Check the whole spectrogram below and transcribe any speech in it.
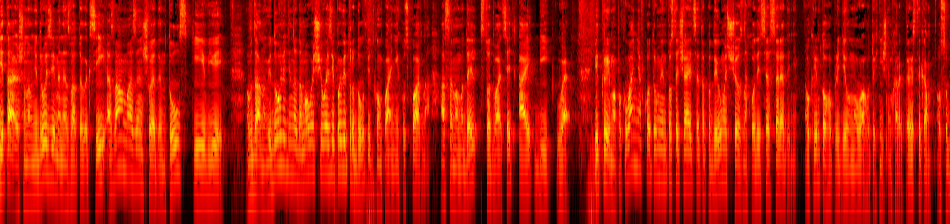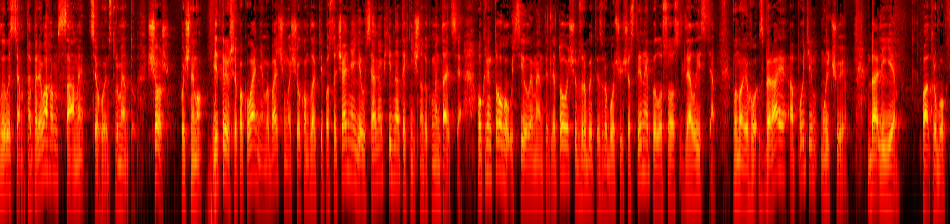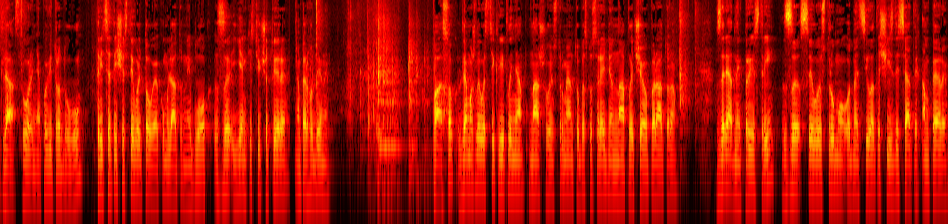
Вітаю, шановні друзі! Мене звати Олексій, а з вами магазин Schweden Tools Kyiv.ua. В даному відогляді надамо вашій увазі повітродув від компанії Husqvarna, а саме модель 120 IBV. Відкриємо пакування, в котрому він постачається, та подивимося, що знаходиться всередині. Окрім того, приділимо увагу технічним характеристикам, особливостям та перевагам саме цього інструменту. Що ж, Почнемо. Відкривши пакування, ми бачимо, що у комплекті постачання є уся необхідна технічна документація. Окрім того, усі елементи для того, щоб зробити з робочої частини пилосос для листя. Воно його збирає, а потім мульчує. Далі є патрубок для створення повітродуву, 36-вольтовий акумуляторний блок з ємкістю 4 Ах. Пасок для можливості кріплення нашого інструменту безпосередньо на плече оператора зарядний пристрій з силою струму 1,6 А,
